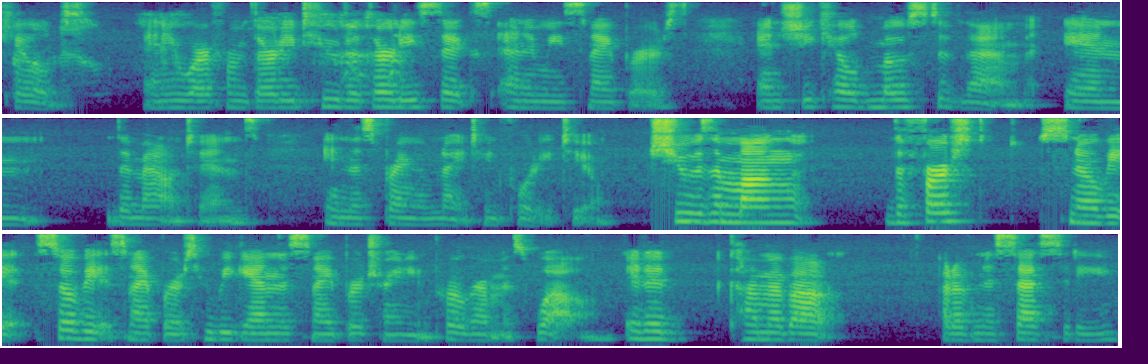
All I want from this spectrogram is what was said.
killed anywhere from 32 to 36 enemy snipers, and she killed most of them in the mountains in the spring of 1942. She was among the first Soviet, Soviet snipers who began the sniper training program as well. It had come about out of necessity,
